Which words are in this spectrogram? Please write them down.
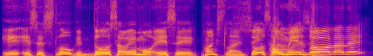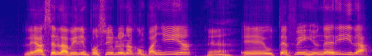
e- ese slogan, todos sabemos ese punchline, todos 5 sabemos mil eso. dólares. Le hacen la vida imposible a una compañía. Yeah. eh, usted finge una herida.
